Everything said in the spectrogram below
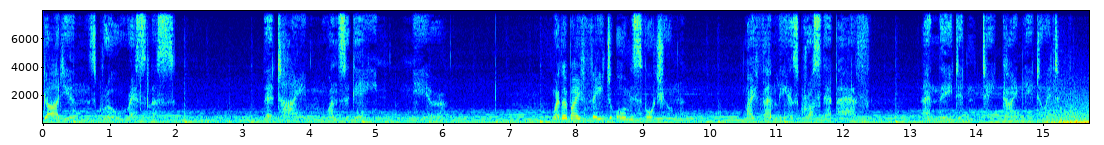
Guardians grow restless. Their time, once again, near. Whether by fate or misfortune, my family has crossed their path, and they didn't take kindly to it.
